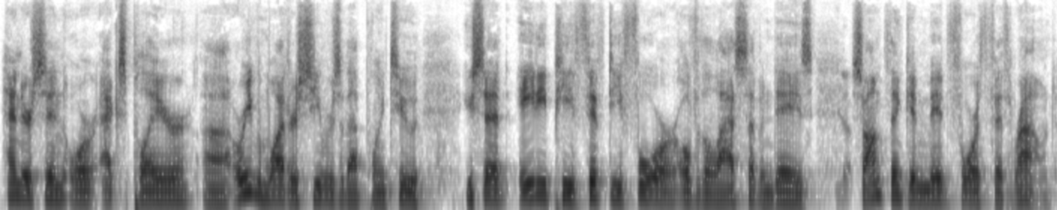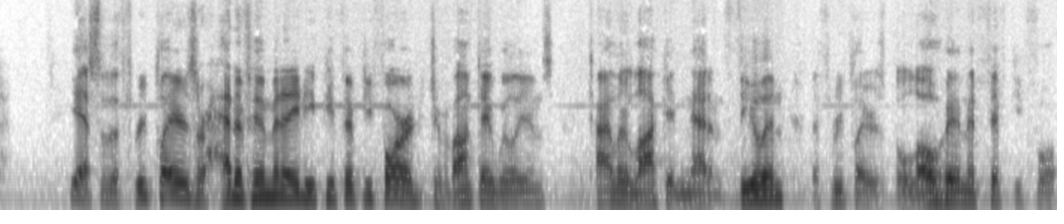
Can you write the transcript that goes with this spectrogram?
Henderson or X player, uh, or even wide receivers at that point too? You said ADP 54 over the last seven days, yep. so I'm thinking mid fourth, fifth round. Yeah, so the three players ahead of him at ADP 54 are Javonte Williams, Tyler Lockett, and Adam Thielen. The three players below him at 54,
